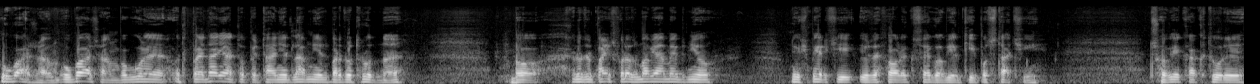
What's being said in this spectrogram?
Uważam, uważam. W ogóle odpowiadanie na to pytanie dla mnie jest bardzo trudne, bo, drodzy Państwo, rozmawiamy w dniu, w dniu śmierci Józefa Oleksego, wielkiej postaci. Człowieka, który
